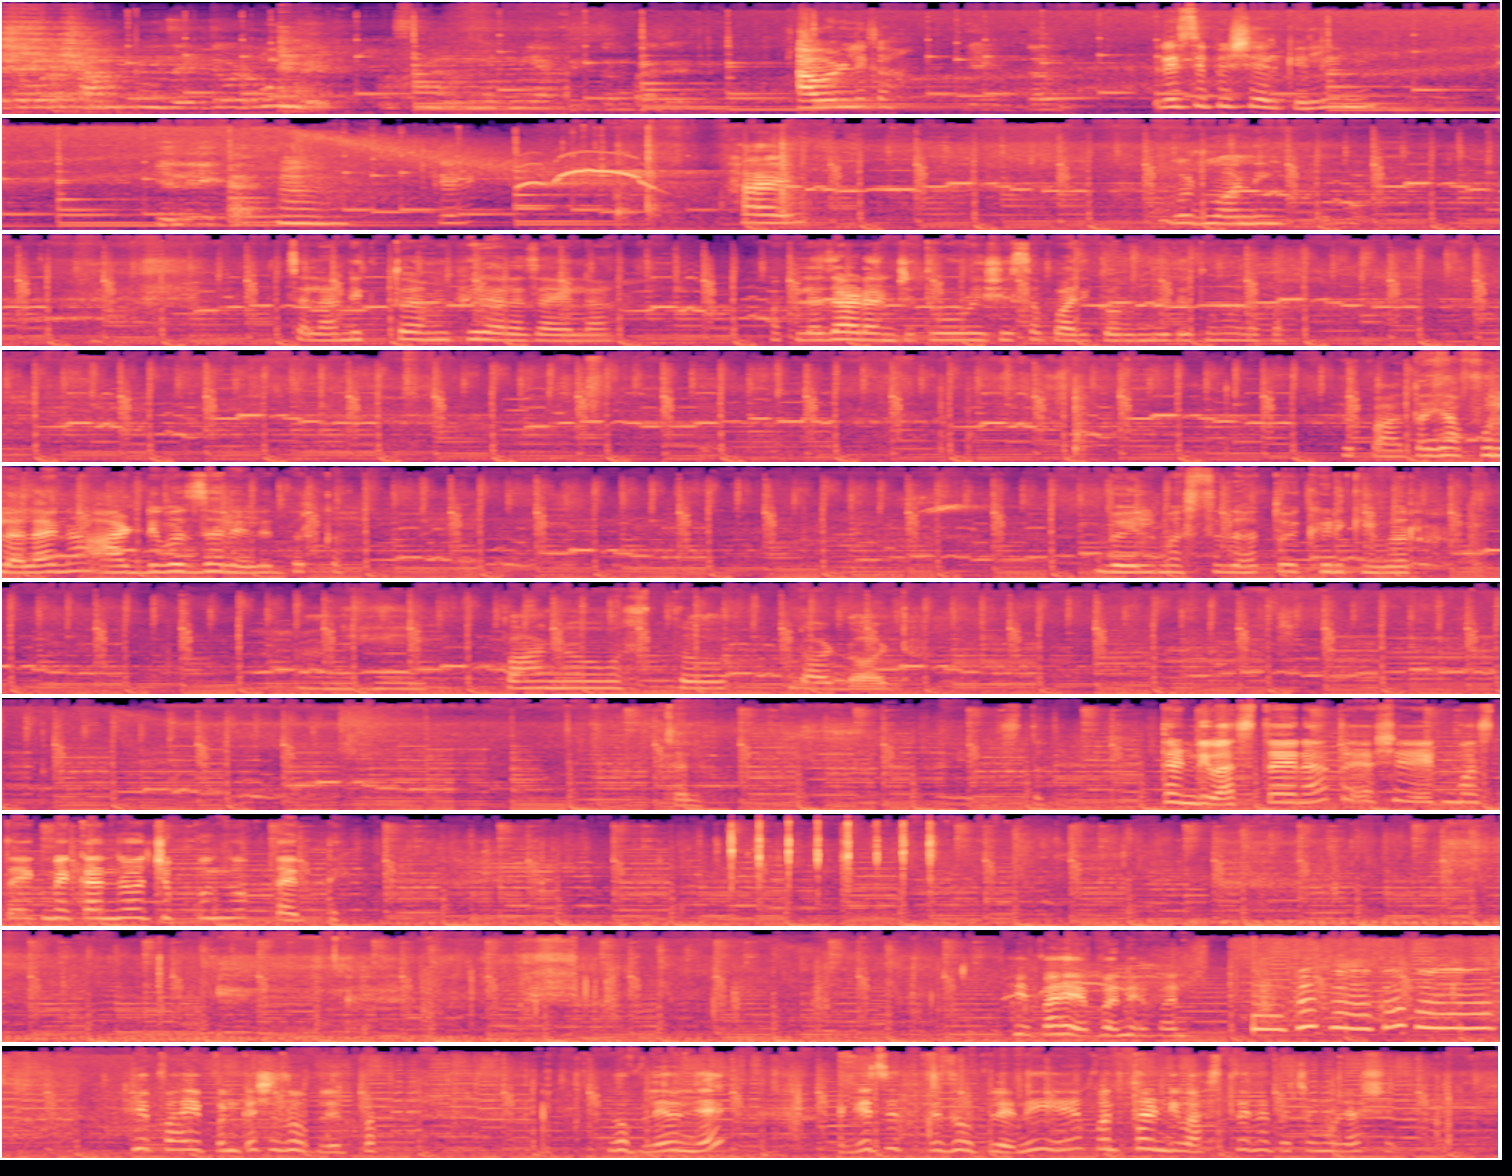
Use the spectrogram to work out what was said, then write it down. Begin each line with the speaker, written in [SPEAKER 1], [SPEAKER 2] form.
[SPEAKER 1] जेवढं काम होऊन जाईल तेवढं होऊन जाईल. असं म्हणून मग मी आता एकदम बाजार
[SPEAKER 2] आवडली का?
[SPEAKER 1] एकदम.
[SPEAKER 2] रेसिपी शेअर केली मी.
[SPEAKER 1] केली का
[SPEAKER 2] केली. हाय गुड मॉर्निंग चला निघतोय आम्ही फिरायला जायला. आपल्या झाडांची थोडीशी सफारी करून देते तुम्हाला का हे पहा आता ह्या फुलाला आहे ना आठ दिवस झालेले आहेत बरं का. वेल मस्त जातोय खिडकीवर. आणि हे पानं मस्त डॉट डॉट. चला. मस्त. थंडी वाजताय ना ते असे एक मस्त एकमेकांजवळ चिपकून झोपतायत ते. हे पहा हे पण हे पण. हे पहा हे पण कसे झोपलेत पण. झोपले म्हणजे? लगेच ते झोपले नाही पण थंडी वाजते ना त्याच्यामुळे असे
